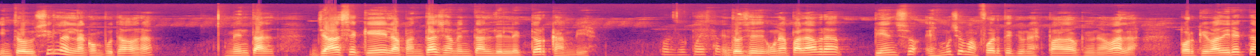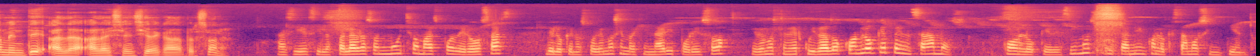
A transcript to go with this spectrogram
introducirla en la computadora mental ya hace que la pantalla mental del lector cambie. Por supuesto. Entonces, una palabra, pienso, es mucho más fuerte que una espada o que una bala, porque va directamente a la, a la esencia de cada persona. Así es, y las palabras son mucho más poderosas de lo que nos podemos imaginar y por eso debemos tener cuidado con lo que pensamos, con lo que decimos y también con lo que estamos sintiendo.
